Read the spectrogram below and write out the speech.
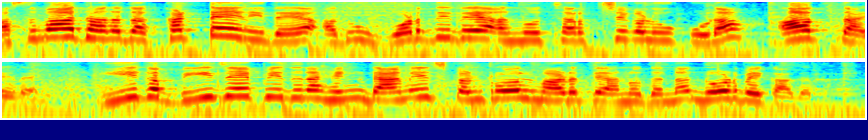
ಅಸಮಾಧಾನದ ಕಟ್ಟೆ ಏನಿದೆ, ಅದು ಒಡೆದಿದೆ ಅನ್ನೋ ಚರ್ಚೆಗಳು ಕೂಡ ಆಗ್ತಾ ಇದೆ. ಈಗ ಬಿಜೆಪಿ ಇದನ್ನ ಹೆಂಗ್ ಡ್ಯಾಮೇಜ್ ಕಂಟ್ರೋಲ್ ಮಾಡುತ್ತೆ ಅನ್ನೋದನ್ನ ನೋಡ್ಬೇಕಾಗತ್ತೆ.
